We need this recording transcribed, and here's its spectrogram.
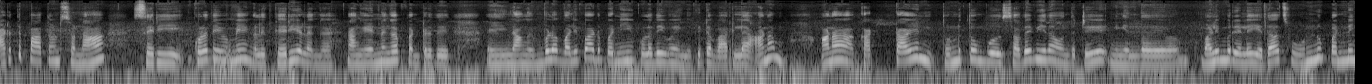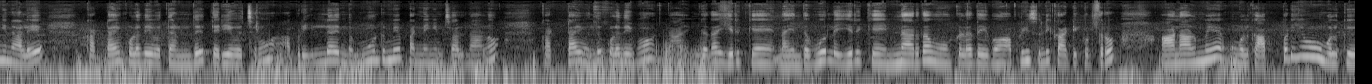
அடுத்து பார்த்தோன்னு சொன்னால் சரி குலதெய்வமே எங்களுக்கு தெரியலைங்க. நாங்கள் என்னங்க பண்ணுறது நாங்கள் இவ்வளோ வழிபாடு பண்ணி குலதெய்வம் எங்ககிட்ட வரல. ஆனால் ஆனால் கட் கட்டாயம் தொண்ணூத்தொம்பது சதவீதம் வந்துட்டு நீங்கள் இந்த வழிமுறையில் ஏதாச்சும் ஒன்று பண்ணிங்கனாலே கட்டாயம் குலதெய்வத்தை வந்து தெரிய வச்சிரும். அப்படி இல்லை இந்த மூன்றுமே பண்ணிங்கன்னு சொன்னாலும் கட்டாயம் வந்து குலதெய்வம் நான் இங்கே தான் இருக்கேன் நான் இந்த ஊரில் இருக்கேன் இன்னார் தான் உன் குலதெய்வம் அப்படின்னு சொல்லி காட்டி கொடுத்துரும். ஆனாலுமே உங்களுக்கு அப்படியும் உங்களுக்கு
